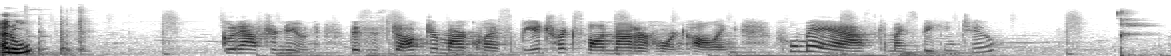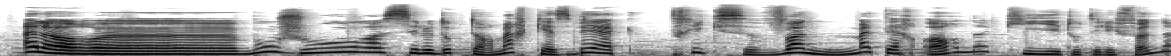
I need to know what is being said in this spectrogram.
Allô? Dr. Marquess Beatrix von Matterhorn calling. Who may I ask am I speaking to? Alors, euh, bonjour, c'est le docteur Marquez Beatrix von Matterhorn qui est au téléphone.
